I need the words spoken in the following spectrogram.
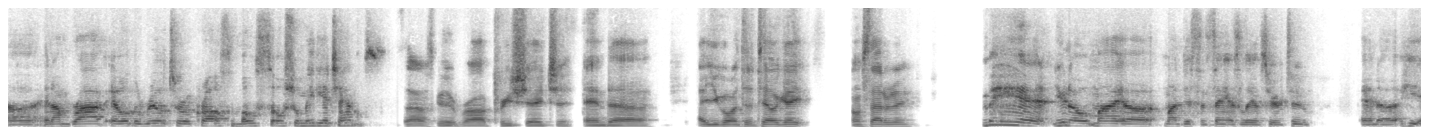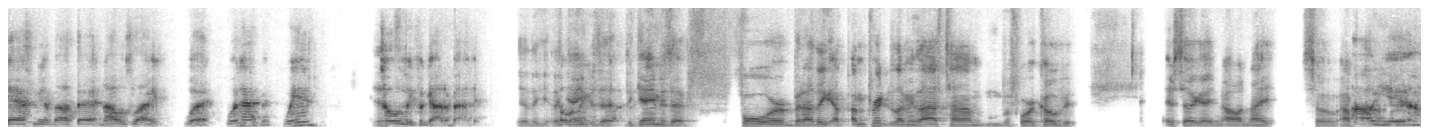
Uh, and I'm Rob L. the Realtor across most social media channels. Sounds good, Rob. Appreciate you. And uh, are you going to the tailgate? on Saturday? Man, you know my uh my distant Sans lives here too, and uh, he asked me about that, and I was like, "What? What happened? When?" Totally forgot about it. Yeah, the, the totally game is at the game is at four, but I think I'm pretty. I mean, last time before COVID, they're tailgating all night, so I oh, probably, oh yeah,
